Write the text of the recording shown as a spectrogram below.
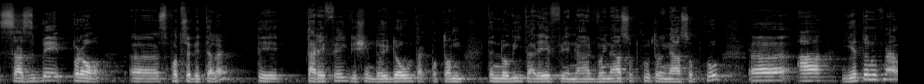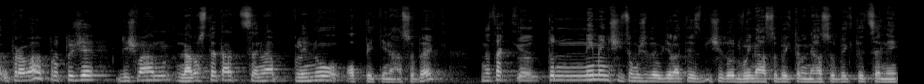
sazby pro uh, spotřebitele, ty tarify, když jim dojdou, tak potom ten nový tarif je na dvojnásobku, trojnásobku. Uh, a je to nutná úprava, protože když vám naroste ta cena plynu o pětinásobek, No tak eh, to nejmenší, co můžete udělat, je zvýšit o dvojnásobek, trojnásobek ty ceny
